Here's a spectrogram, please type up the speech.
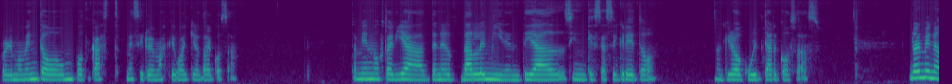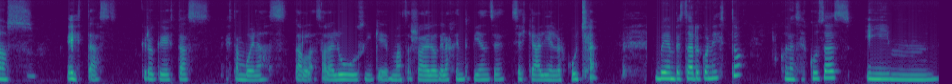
por el momento un podcast me sirve más que cualquier otra cosa. También me gustaría tener, darle mi identidad sin que sea secreto. No quiero ocultar cosas. No al menos estas. Creo que estas están buenas, darlas a la luz y que más allá de lo que la gente piense, si es que alguien lo escucha. Voy a empezar con esto, con las excusas, y mm,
